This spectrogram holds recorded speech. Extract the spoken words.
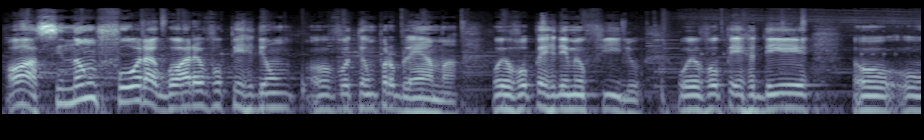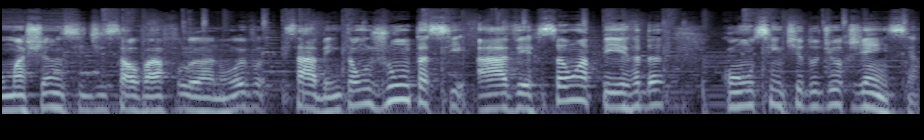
Ó, oh, se não for agora eu vou perder um, eu vou ter um problema, ou eu vou perder meu filho, ou eu vou perder ou, uma chance de salvar fulano, vou, sabe? Então junta-se a aversão à perda com o sentido de urgência.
